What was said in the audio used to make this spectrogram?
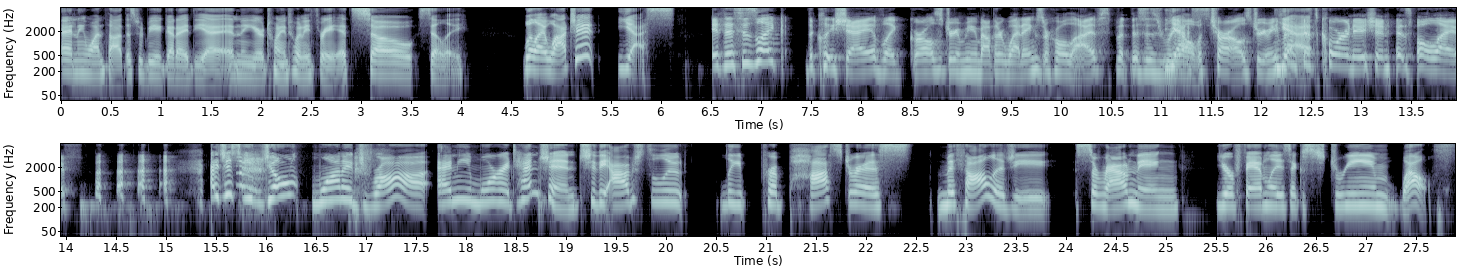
anyone thought this would be a good idea in the year 2023. It's so silly. Will I watch it? Yes. If this is like the cliche of like girls dreaming about their weddings their whole lives, but this is real Yes. with Charles dreaming Yeah. about his coronation his whole life. I just you don't want to draw any more attention to the absolutely preposterous mythology surrounding your family's extreme wealth.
